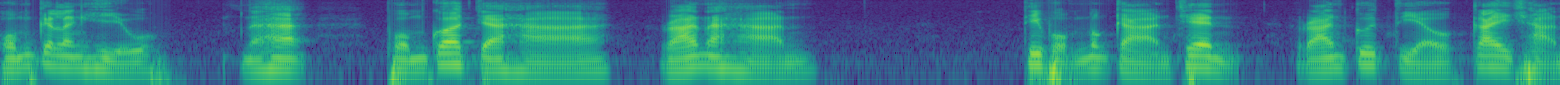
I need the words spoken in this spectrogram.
ผมกำลังหิวนะฮะผมก็จะหาร้านอาหารที่ผมต้องการ เช่น ร้านก๋วยเตี๋ยวใกล้ฉัน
